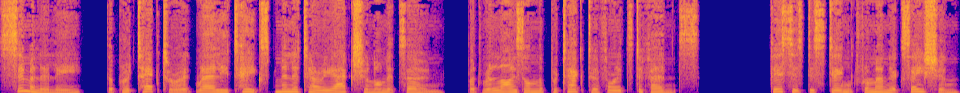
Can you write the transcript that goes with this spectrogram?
Similarly, the protectorate rarely takes military action on its own, but relies on the protector for its defense. This is distinct from annexation,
